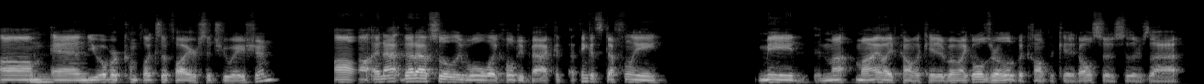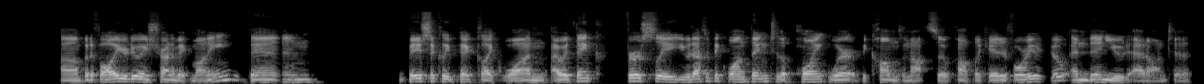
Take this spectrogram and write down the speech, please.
um, mm-hmm. and you over complexify your situation, uh, and that, that absolutely will like hold you back. I think it's definitely made my, my life complicated, but my goals are a little bit complicated also. So there's that. Um, but if all you're doing is trying to make money, then basically pick like one. I would think firstly, you would have to pick one thing to the point where it becomes not so complicated for you, and then you'd add on to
